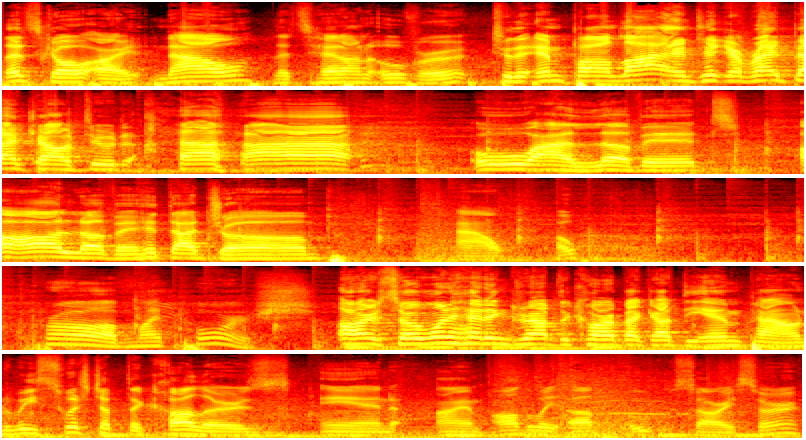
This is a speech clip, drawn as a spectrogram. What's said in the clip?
Let's go. All right, now let's head on over to the impound lot and take it right back out, dude. oh, I love it. I love it. Hit that jump. Ow. Oh. Bro, my Porsche. All right, so I went ahead and grabbed the car back out the impound. We switched up the colors, and I'm all the way up. Oh, sorry, sir.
